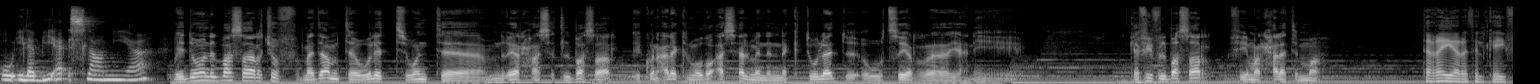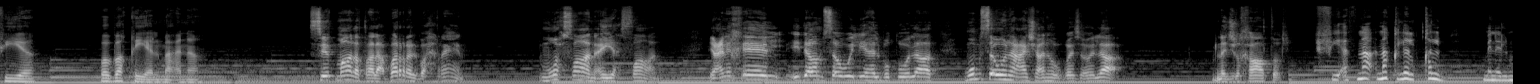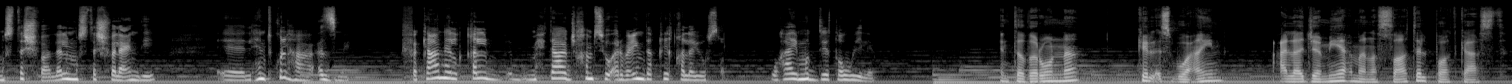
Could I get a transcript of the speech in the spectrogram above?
وإلى بيئة إسلامية. بدون البصر شوف ما دام أنت ولدت وأنت من غير حاسة البصر يكون عليك الموضوع أسهل من أنك تولد وتصير يعني كفيف البصر في مرحلة ما. تغيرت الكيفية وبقي المعنى. الصيت ماله طالع برا البحرين. مو حصان أي حصان. يعني خيل إذا مسوي لي هالبطولات مو مسوينها عشان هو يسوي لا. من أجل خاطر. في أثناء نقل القلب من المستشفى للمستشفى لعندي آه، الهند كلها أزمة. فكان القلب محتاج 45 دقيقة ليوصل وهاي مدة طويلة. انتظرونا كل أسبوعين على جميع منصات البودكاست.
